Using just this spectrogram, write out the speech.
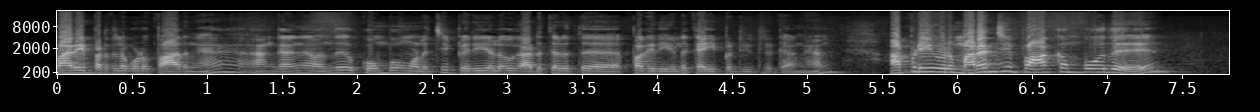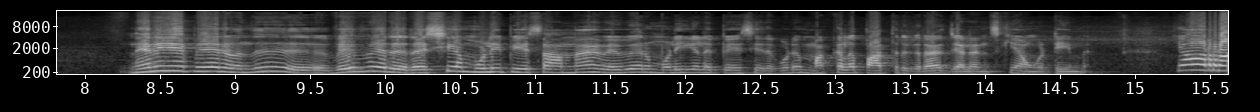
வரைபடத்தில் கூட பாருங்கள் அங்கங்கே வந்து கொம்பு முளைச்சி பெரிய அளவுக்கு அடுத்தடுத்த பகுதிகளை கைப்பற்றிட்டு இருக்காங்க. அப்படி ஒரு மறைஞ்சு பார்க்கும்போது நிறைய பேர் வந்து வெவ்வேறு ரஷ்ய மொழி பேசாமல் வெவ்வேறு மொழிகளை பேசிடக்கூடிய மக்களை பார்த்துருக்கிறார் ஜெலன்ஸ்கி அவங்க டீமு. யாரா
